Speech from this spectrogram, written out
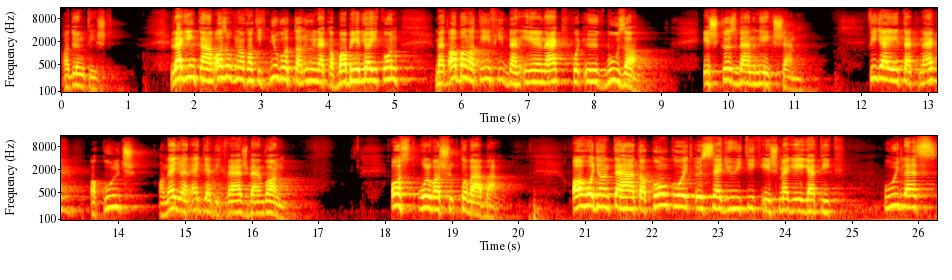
a döntést. Leginkább azoknak, akik nyugodtan ülnek a babérjaikon, mert abban a tévhitben élnek, hogy ők búza, és közben mégsem. Figyeljétek meg, a kulcs a 41. versben van. Azt olvassuk továbbá. Ahogyan tehát a konkolyt összegyűjtik és megégetik, úgy lesz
